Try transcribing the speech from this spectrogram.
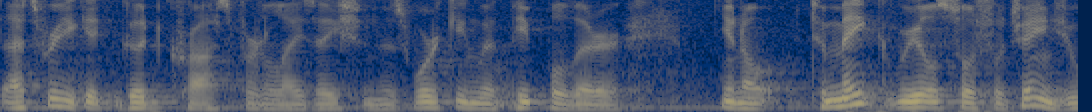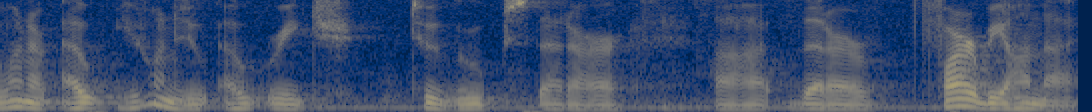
that's where you get good cross fertilization. Is working with people that are, you know, to make real social change. You want to out you want to do outreach to groups that are uh, that are far beyond that.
